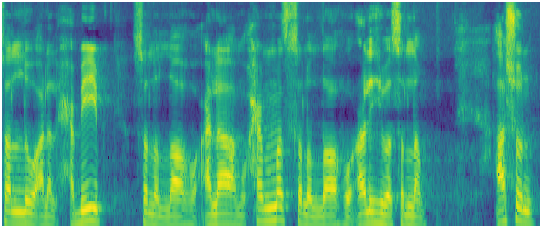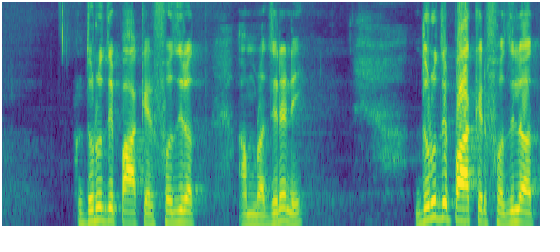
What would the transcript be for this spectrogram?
সাল্লু আলাল হাবিব সাল্লাহ আলা মুহাম্মদ সাল্লাহ আলহি ওয়াসাল্লাম। আসুন, দুরুদে পাকের ফজিলত আমরা জেনে নিই। দুরুদে পাকের ফজিলত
